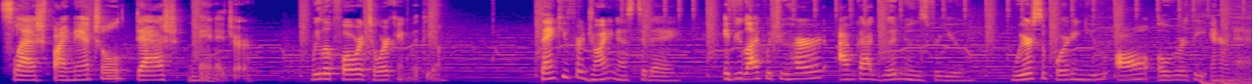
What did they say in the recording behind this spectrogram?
slash financial dash manager. We look forward to working with you. Thank you for joining us today. If you like what you heard, I've got good news for you. We're supporting you all over the internet.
